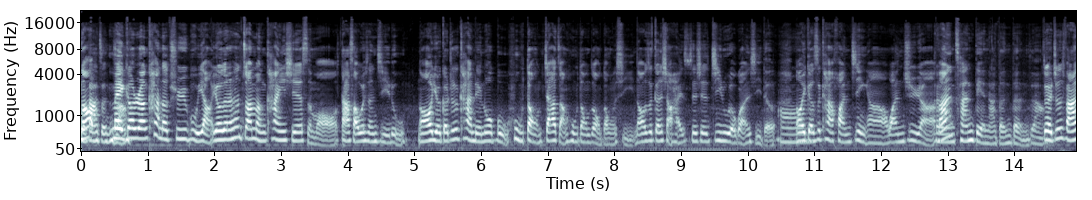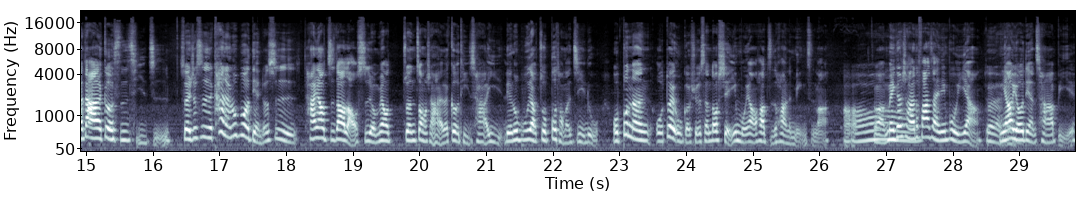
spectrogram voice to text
然后每个人看的区域不一样，有的人是专门看一些什么打扫卫生记录，然后有个就是看联络部互动、家长互动这种东西，然后是跟小孩子这些记录有关系的。哦、然后一个是看环境啊、玩具啊，反正餐点啊等等这样。对，就是反正大家各司其职，所以就是看联络部的点就是他要知道老师有没有尊重小孩的个体差异，联络部要做不同的记录。我不能我对五个学生都写一模一样的话，只是换了名字嘛？哦，对吧？每个小孩的发展一定不一样，对，你要有点差别。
